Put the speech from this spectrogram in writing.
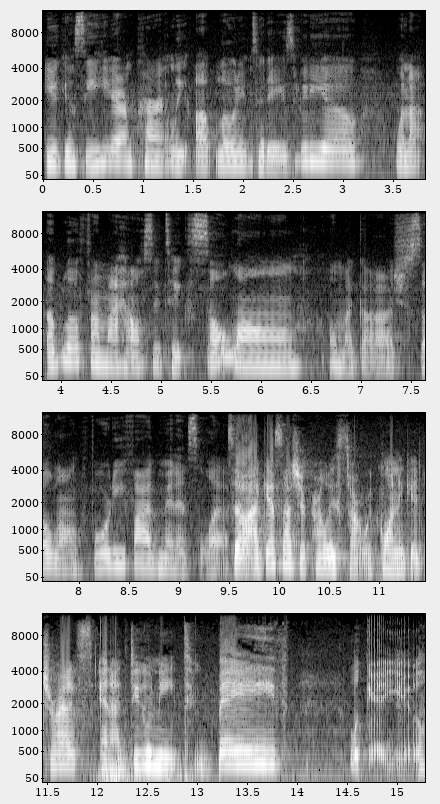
You can see here i'm currently uploading today's video. When i upload from my house it takes so long oh my gosh so long 45 minutes left. So i guess i should probably start with going to get dressed and i do need to bathe. Look at you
